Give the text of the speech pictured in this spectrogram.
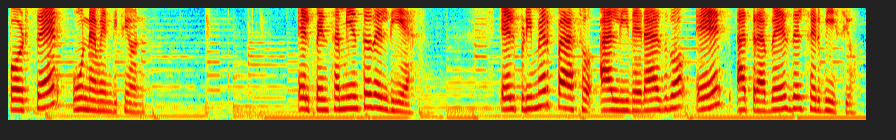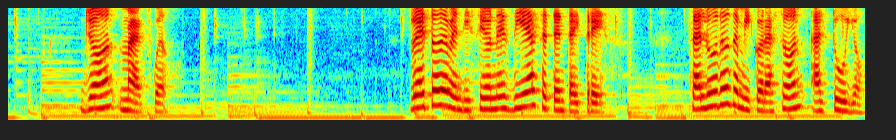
por ser una bendición. El pensamiento del día. El primer paso al liderazgo es a través del servicio. John Maxwell. Reto de bendiciones día 73. Saludos de mi corazón al tuyo.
